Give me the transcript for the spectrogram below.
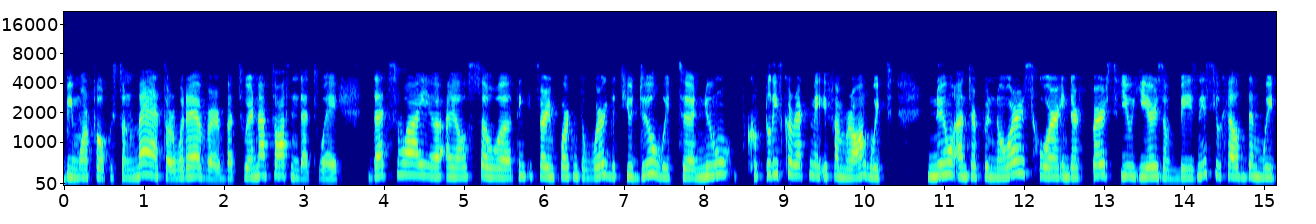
be more focused on math or whatever. But we're not taught in that way. That's why uh, I also uh, think it's very important the work that you do with uh, new. Please correct me if I'm wrong. With new entrepreneurs who are in their first few years of business, you help them with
